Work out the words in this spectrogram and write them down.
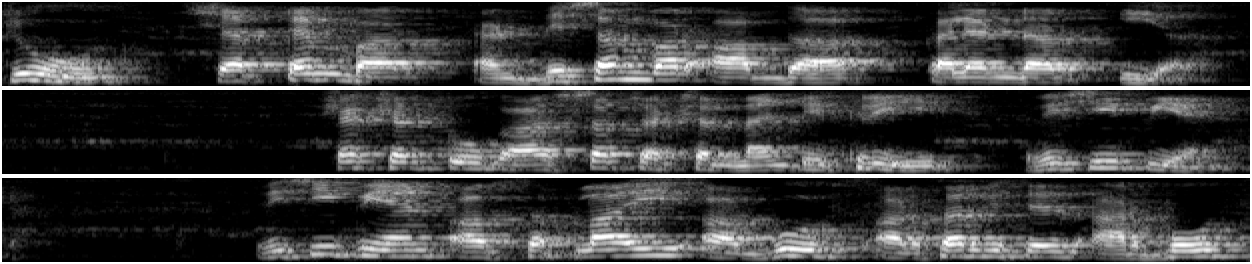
June, September, and December of the calendar year. Section 2 का subsection 93 recipient recipient of supply of goods or services or both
